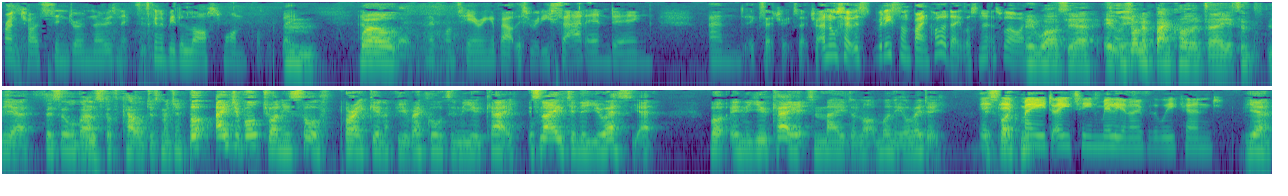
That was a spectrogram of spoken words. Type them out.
franchise syndrome, though, isn't it? 'Cause it's going to be the last one probably. Hmm. well, and everyone's hearing about this really sad ending and etc etc and also it was released on bank holiday wasn't it as well I It was, yeah. It was on a bank holiday. It's a, yeah, there's all that stuff Carol just mentioned. But Age of Ultron is sort of breaking a few records in the UK. It's not out in the US yet, but in the UK it's made a lot of money already. it, it's like- it made 18 million over the weekend Yeah,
